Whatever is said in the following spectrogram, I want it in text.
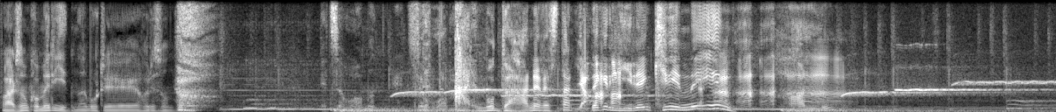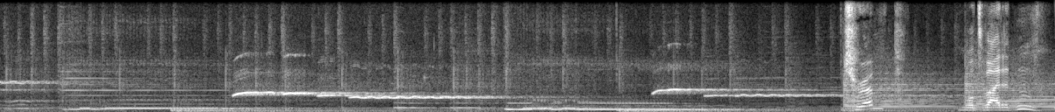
Hva er det som kommer ridende borti horisonten? It's a woman. Dette er en moderne western. Det rir en kvinne inn! Hallo. Trump mot verden.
